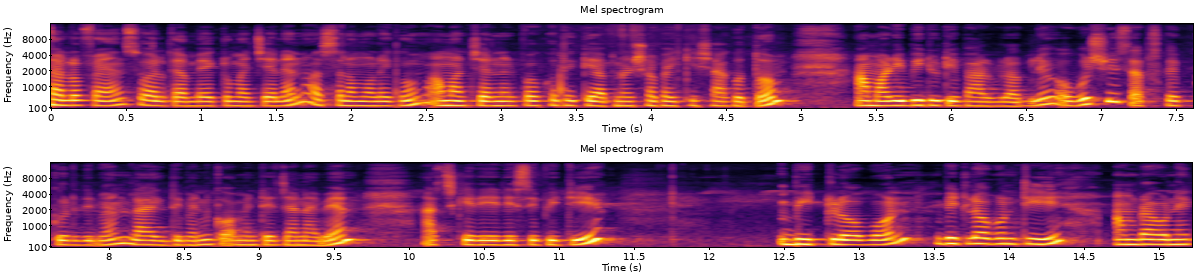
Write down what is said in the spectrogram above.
Hello friends, welcome back to my channel. আসসালামু আলাইকুম। আমার চ্যানেল পক্ষ থেকে আপনার সবাইকে স্বাগতম। আমার এই ভিডিওটি ভালো লাগলে অবশ্যই সাবস্ক্রাইব করে দিবেন, লাইক দিবেন, কমেন্টে জানাবেন। আজকের এই রেসিপিটি বিট লবণ। বিট লবণটি আমরা অনেক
